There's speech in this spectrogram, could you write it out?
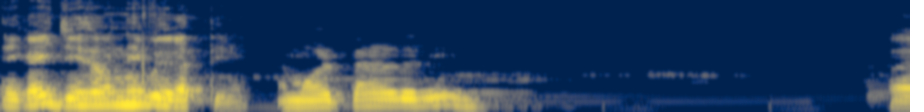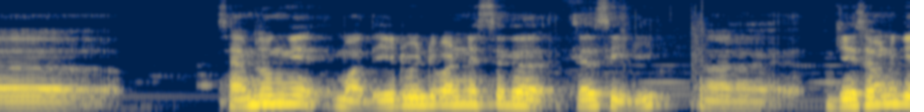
එකයි ජේසවන්නයකු ගත්තින මෝල් පැනල්ද සැම්සුන්ගේ මත් ඒ21 එක LCD ජේසවනක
